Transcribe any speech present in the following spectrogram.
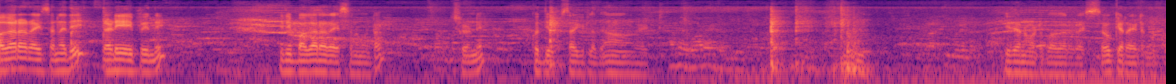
బగారా రైస్ అనేది రెడీ అయిపోయింది. ఇది బగారా రైస్ అనమాట చూడండి కొద్దిగా ఒకసారి ఇట్లా రైట్ ఇదనమాట బగారా రైస్. ఓకే రైట్ అన్నమాట.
